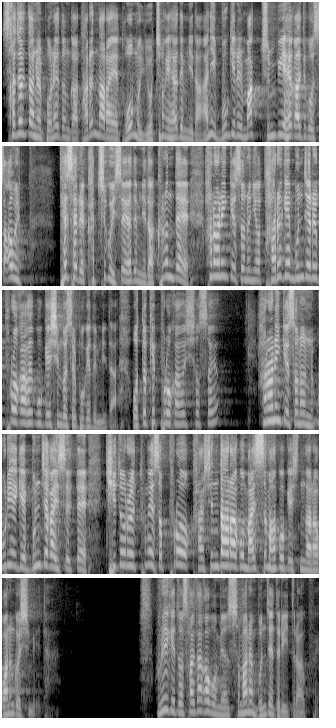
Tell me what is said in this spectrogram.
사절단을 보내든가 다른 나라의 도움을 요청해야 됩니다. 아니, 무기를 막 준비해가지고 싸울 태세를 갖추고 있어야 됩니다. 그런데 하나님께서는요, 다르게 문제를 풀어가고 계신 것을 보게 됩니다. 어떻게 풀어가셨어요? 하나님께서는 우리에게 문제가 있을 때 기도를 통해서 풀어 가신다라고 말씀하고 계신다라고 하는 것입니다. 우리에게도 살다가 보면 수많은 문제들이 있더라고요.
